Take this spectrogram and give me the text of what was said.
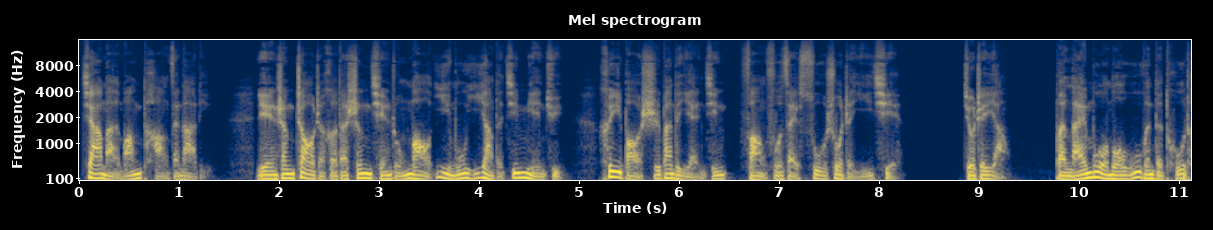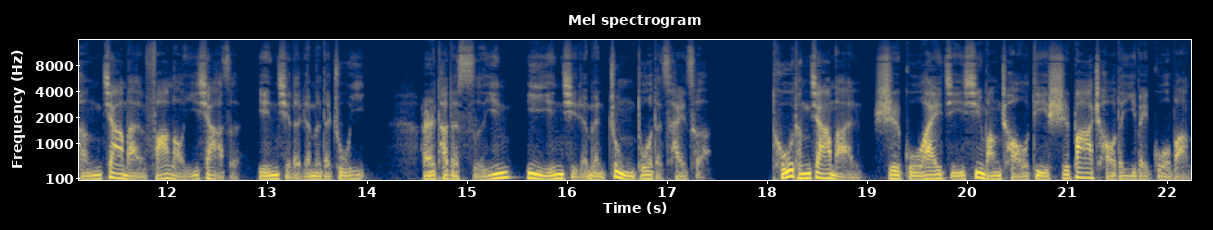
加满王躺在那里，脸上罩着和他生前容貌一模一样的金面具，黑宝石般的眼睛仿佛在诉说着一切。就这样，本来默默无闻的图腾加满法老一下子引起了人们的注意，而他的死因亦引起人们众多的猜测。图腾加满是古埃及新王朝第十八朝的一位国王，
